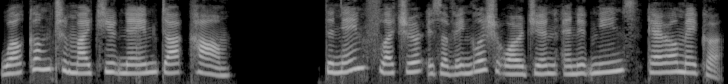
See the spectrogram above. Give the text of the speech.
Welcome to mycutename.com. The name Fletcher is of English origin and it means arrow maker.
